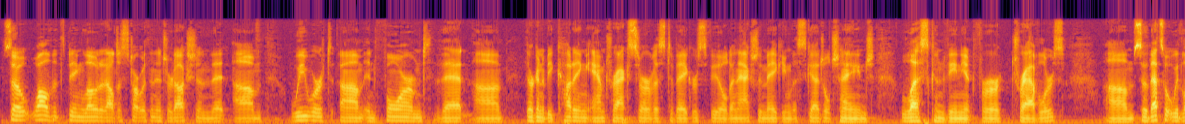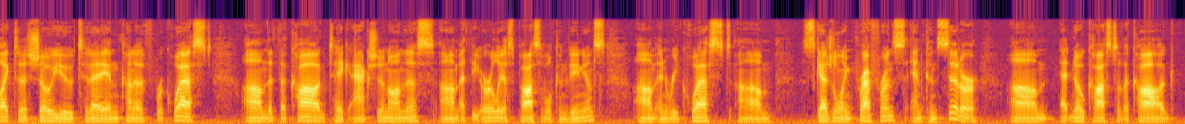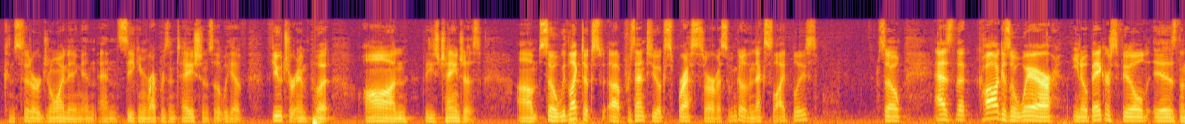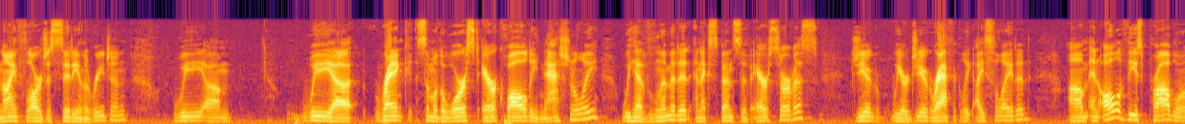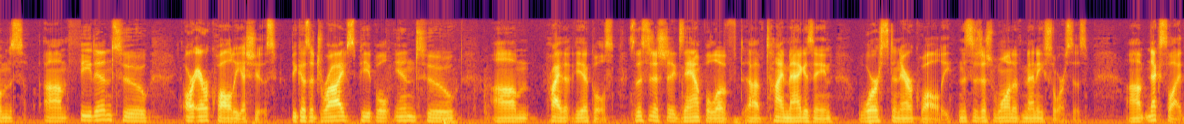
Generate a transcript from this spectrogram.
So while that's being loaded, I'll just start with an introduction that um, we were um, informed that um, they're going to be cutting Amtrak service to Bakersfield and actually making the schedule change less convenient for travelers. Um, so that's what we'd like to show you today and kind of request um, that the COG take action on this um, at the earliest possible convenience um, and request um, scheduling preference and consider, um, at no cost to the COG, consider joining and, and seeking representation so that we have future input on these changes. Um, so we'd like to uh, present to you Express Service. We can go to the next slide, please. So, as the COG is aware, you know Bakersfield is the ninth largest city in the region. We um, we uh, rank some of the worst air quality nationally. We have limited and expensive air service. Geog- we are geographically isolated. Um, and all of these problems um, feed into our air quality issues because it drives people into um, private vehicles. So, this is just an example of, of Time Magazine worst in air quality. And this is just one of many sources. Um, next slide.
